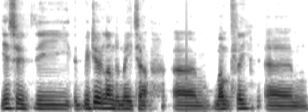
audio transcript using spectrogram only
yeah, so the we do a London meetup um, monthly. Um,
